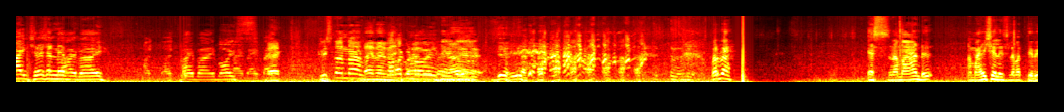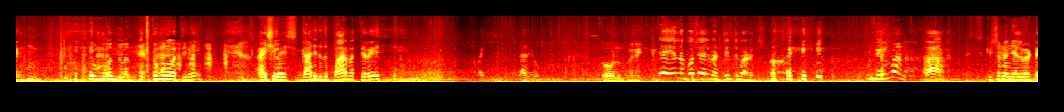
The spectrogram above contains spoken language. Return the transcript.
ಬಾಯ್ ಶ್ರೇಷ್ ಬಾಯ್ ಬಾಯ್ ಬಾಯ್ ಬಾಯ್ ಬಾಯ್ಸ್ ಕೃಷ್ಣಣ್ಣ ಕರಕೊಂಡು. ಬರ್ಬೆ ಎಸ್ ನಮ್ಮ ಆಂಡ್ ನಮ್ಮ ಐಶಲೇಶ್ಲ ಬತ್ತೀರಿ ತುಂಬ ಓದ್ತೀನಿ. ಐಶಲೇಶ್ ಗಾಡಿದ್ದು ಪಾರ್ ಏ ಏನ ಹೊಸ ಹೆಲ್ಮೆಟ್ ತಿತ್ತು ಮಾಡು. ನಿರ್ಮಾಣ? ಹಾ. ಕಿಶನ್ ಹೆಲ್ಮೆಟ್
